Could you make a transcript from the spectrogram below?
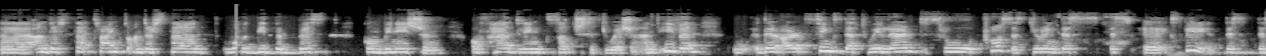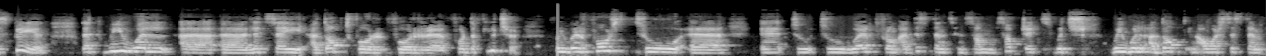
understand trying to understand what would be the best combination of handling such situation. And even there are things that we learned through process during this this uh, experience this this period that we will uh, uh, let's say adopt for for uh, for the future we were forced to uh, uh, to to work from a distance in some subjects which we will adopt in our system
